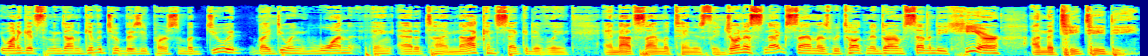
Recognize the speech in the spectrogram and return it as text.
You want to get something done, give it to a busy person, but do it by doing one thing at a time, not consecutively and not simultaneously. Join us next time as we talk Nedarim 70 here on the TTD.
